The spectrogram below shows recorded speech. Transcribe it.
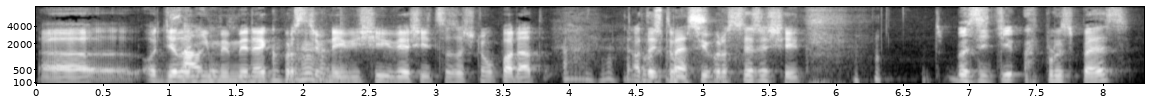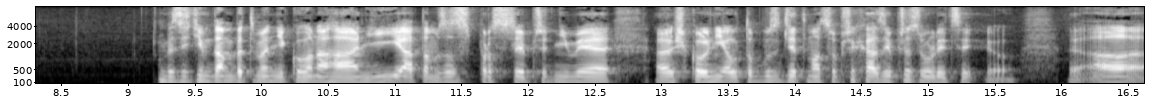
uh, oddělení Sáldětí. miminek prostě v nejvyšší věži, co začnou padat. A teď to musí prostě řešit. Mezi tím, plus pes, Mezi tím tam Batman někoho nahání a tam zase prostě před ním je eh, školní autobus s dětma, co přechází přes ulici. Jo. A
